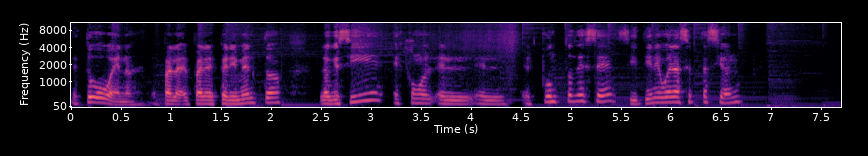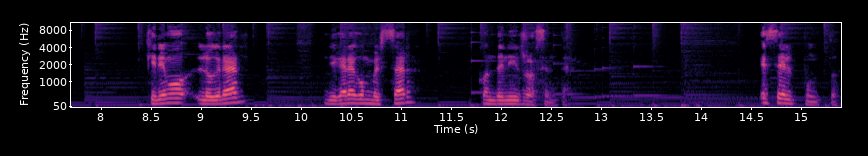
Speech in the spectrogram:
estuvo bueno para, para el experimento. Lo que sí es como el, el- el punto de ese, si tiene buena aceptación, queremos lograr llegar a conversar con Denis Rosenthal. Ese es el punto.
